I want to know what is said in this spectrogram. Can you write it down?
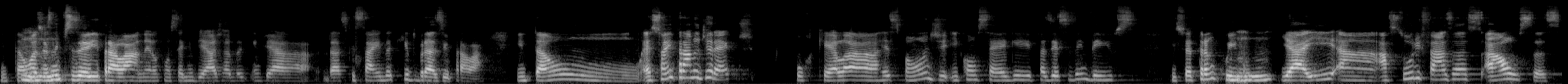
Então, uhum. às vezes nem precisa ir para lá, né? Ela consegue enviar já enviar das que saem daqui do Brasil para lá. Então, é só entrar no direct porque ela responde e consegue fazer esses envios. Isso é tranquilo. Uhum. E aí a, a Suri faz as alças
